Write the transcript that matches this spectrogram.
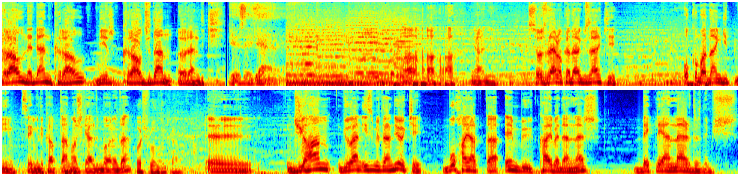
Kral neden kral bir kralcıdan öğrendik. Gezegen. Ah ah ah yani sözler o kadar güzel ki okumadan gitmeyeyim sevgili kaptan. Hoş geldin bu arada. Hoş bulduk abi. Ee, Cihan Güven İzmir'den diyor ki bu hayatta en büyük kaybedenler bekleyenlerdir demiş.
